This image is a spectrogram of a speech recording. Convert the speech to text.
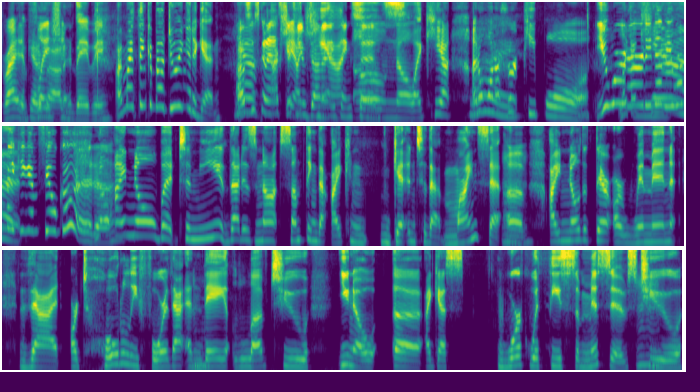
right. Forget Inflation, baby. I might think about doing it again. I was just going to ask Actually, if you've done can't. anything since. Oh no, I can't. I don't want to hurt people. You weren't Like, hurting him. You were making him feel good. No, I know, but to me, that is not something that I can get into that mindset of. I know that there are women that are totally for that and they love to, you know, uh, I guess work with these submissives mm-hmm. to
